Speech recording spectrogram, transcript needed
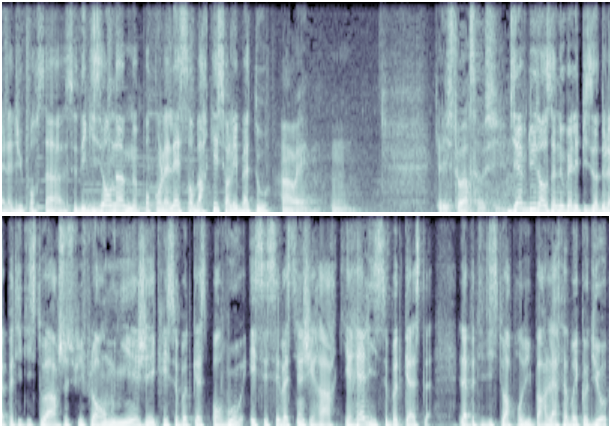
elle a dû pour ça se déguiser en homme pour qu'on la laisse embarquer sur les bateaux. Ah ouais. Quelle histoire ça aussi. Bienvenue dans un nouvel épisode de La Petite Histoire. Je suis Florent Mounier, j'ai écrit ce podcast pour vous et c'est Sébastien Girard qui réalise ce podcast. La Petite Histoire produit par La Fabrique Audio.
